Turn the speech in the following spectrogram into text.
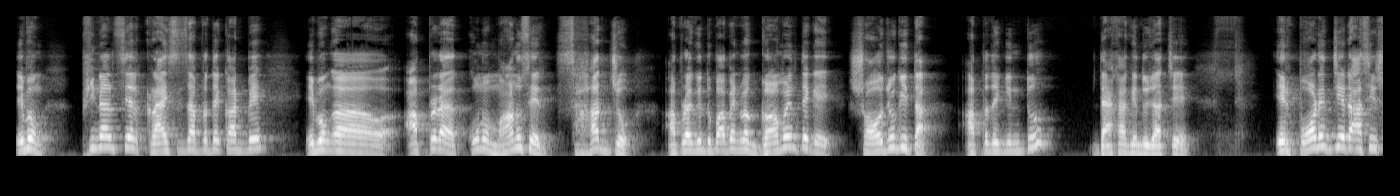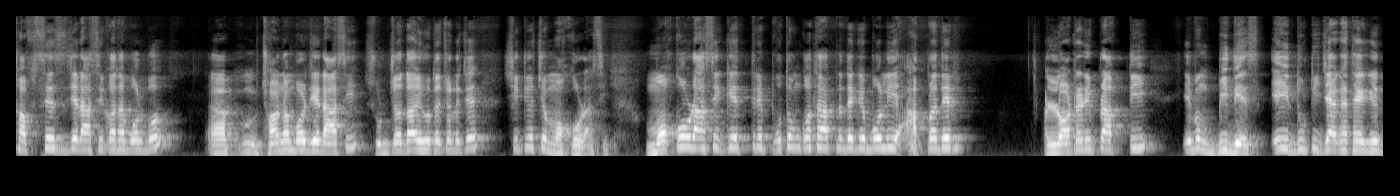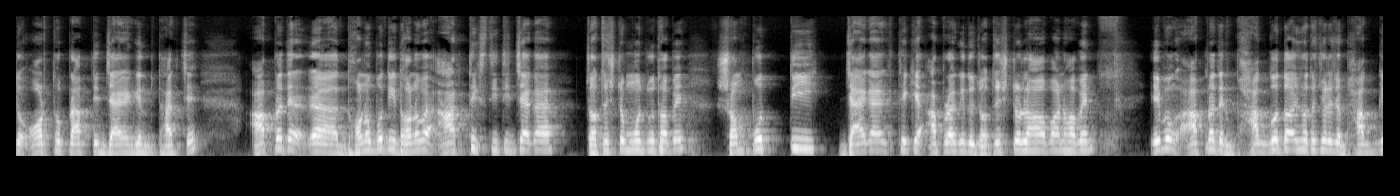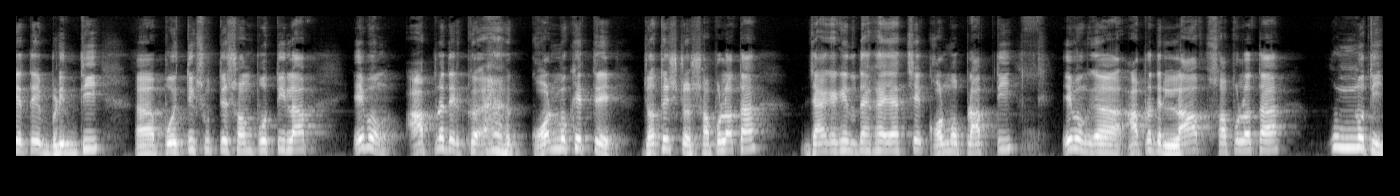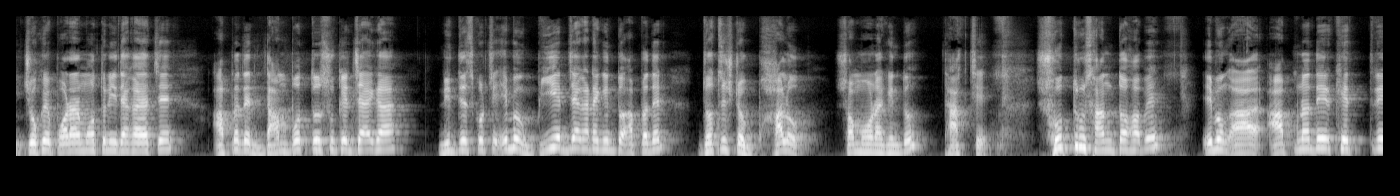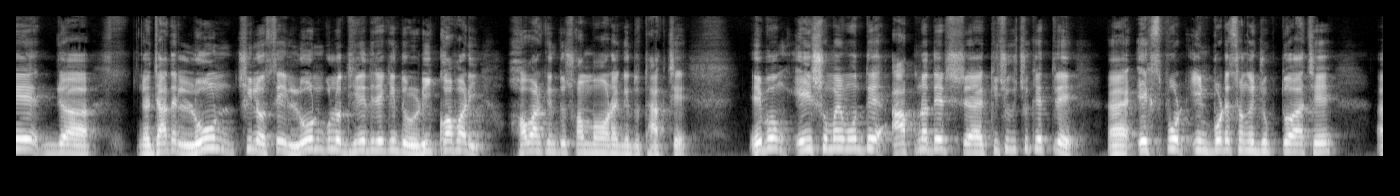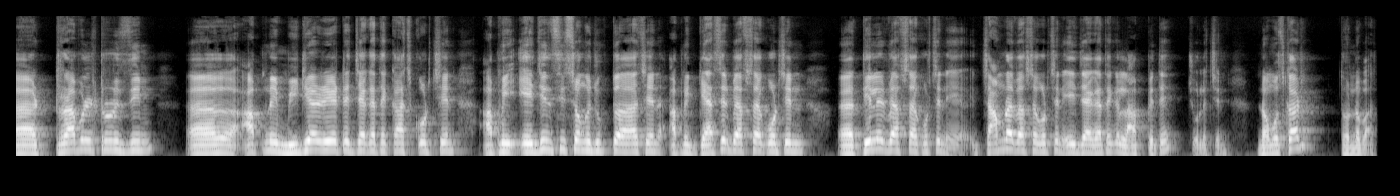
এবং ফিনান্সিয়াল ক্রাইসিস আপনাদের কাটবে এবং আপনারা কোনো মানুষের সাহায্য আপনারা কিন্তু পাবেন এবং গভর্নমেন্ট থেকে সহযোগিতা আপনাদের কিন্তু দেখা কিন্তু যাচ্ছে। এর পরের যে রাশি, সবশেষ যে রাশির কথা বলব ছয় নম্বর যে রাশি, সূর্যোদয় হতে চলেছে, সেটি হচ্ছে মকর রাশি। মকর রাশির ক্ষেত্রে প্রথম কথা আপনাদেরকে বলি, আপনাদের লটারি প্রাপ্তি এবং বিদেশ, এই দুটি জায়গা থেকে কিন্তু অর্থ প্রাপ্তির জায়গা কিন্তু থাকছে। আপনাদের ধনপতি, ধনব, আর্থিক স্থিতির জায়গা যথেষ্ট মজবুত হবে। সম্পত্তি জায়গা থেকে আপনারা কিন্তু যথেষ্ট লাভবান হবেন এবং আপনাদের ভাগ্যদয় হতে চলেছে। ভাগ্যেতে বৃদ্ধি পৈতৃক সূত্রে সম্পত্তি লাভ এবং আপনাদের কর্মক্ষেত্রে যথেষ্ট সফলতা জায়গা কিন্তু দেখা যাচ্ছে, কর্মপ্রাপ্তি এবং আপনাদের লাভ, সফলতা উন্নতি চোখে পড়ার মতনই দেখা যাচ্ছে। আপনাদের দাম্পত্য সুখের জায়গা নির্দেশ করছে এবং বিয়ের জায়গাটা কিন্তু আপনাদের যথেষ্ট ভালো সম্ভাবনা কিন্তু থাকছে। শত্রু শান্ত হবে এবং আপনাদের ক্ষেত্রে যাদের লোন ছিল সেই লোনগুলো ধীরে ধীরে কিন্তু রিকভারি হওয়ার কিন্তু সম্ভাবনা কিন্তু থাকছে। এবং এই সময়ের মধ্যে আপনাদের কিছু কিছু ক্ষেত্রে এক্সপোর্ট ইম্পোর্টের সঙ্গে যুক্ত আছে ট্রাভেল ট্যুরিজম আপনি মিডিয়া রিলেটেড জায়গাতে কাজ করছেন, আপনি এজেন্সির সঙ্গে যুক্ত আছেন, আপনি গ্যাসের ব্যবসা করছেন তেলের ব্যবসা করছেন চামড়া ব্যবসা করছেন, এই জায়গা থেকে লাভ পেতে চলেছেন। নমস্কার, ধন্যবাদ।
